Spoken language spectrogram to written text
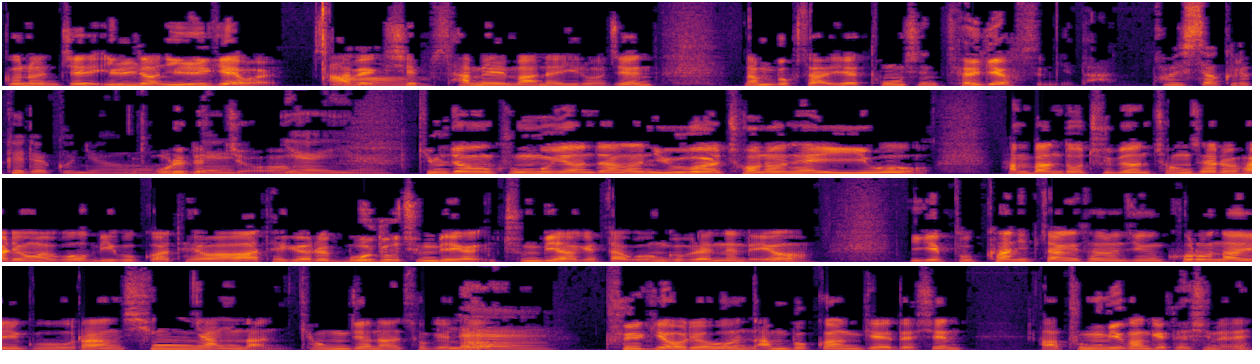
끊은 지 1년 1개월, 413일 만에 이루어진 남북 사이의 통신 재개였습니다. 벌써 그렇게 됐군요. 오래됐죠. 예, 예. 예. 김정은 국무위원장은 6월 전원회의 이후 한반도 주변 정세를 활용하고 미국과 대화와 대결을 모두 준비, 준비하겠다고 언급을 했는데요. 이게 북한 입장에서는 지금 코로나19랑 식량난, 경제난 속에서 네. 풀기 어려운 남북 관계 대신 아 북미 관계 대신에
